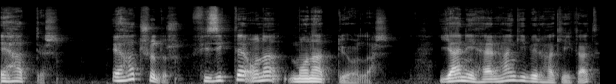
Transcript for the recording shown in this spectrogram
Ehaddir. Ehad şudur. Fizikte ona monad diyorlar. Yani herhangi bir hakikat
